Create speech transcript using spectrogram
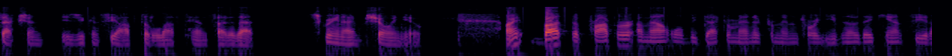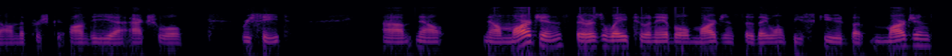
section, as you can see off to the left-hand side of that screen I'm showing you. Right, but the proper amount will be decremented from inventory, even though they can't see it on the on the uh, actual receipt. Um, now, now margins, there is a way to enable margins so they won't be skewed, but margins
